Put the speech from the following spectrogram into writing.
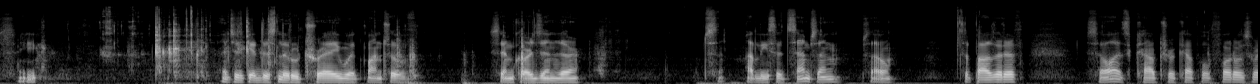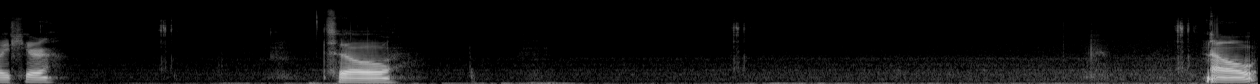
see. I just get this little tray with bunch of SIM cards in there. It's, at least it's Samsung, so it's a positive. So let's capture a couple photos right here. So now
